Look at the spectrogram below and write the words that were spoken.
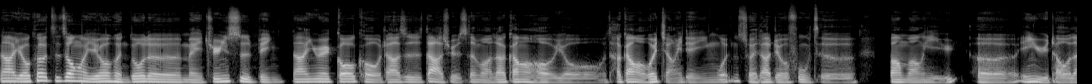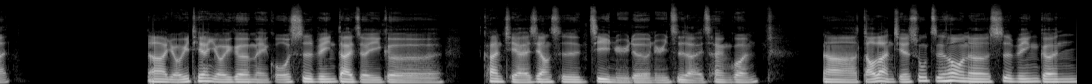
那游客之中呢，也有很多的美军士兵。那因为 Goko 他是大学生嘛，他刚好有他刚好会讲一点英文，所以他就负责帮忙以呃英语导览。那有一天，有一个美国士兵带着一个看起来像是妓女的女子来参观。那导览结束之后呢，士兵跟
